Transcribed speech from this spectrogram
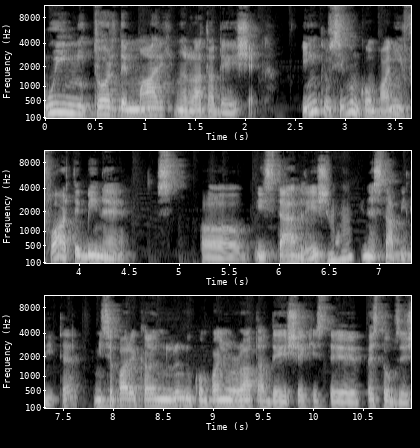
uimitor de mari în rata de eșec. Inclusiv în companii foarte bine uh, established, uh-huh. bine stabilite. Mi se pare că în rândul companiilor rata de eșec este peste 80%,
